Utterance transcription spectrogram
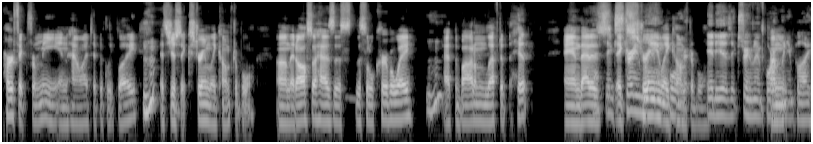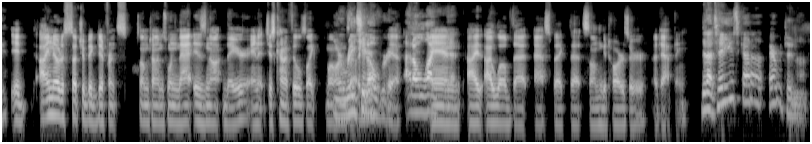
perfect for me and how I typically play. Mhm. It's just extremely comfortable. Um, it also has this this little curve away Mhm. at the bottom left of the hip, and that is That's extremely, important. comfortable. It is extremely important Um, when you play. it I notice such a big difference sometimes when that is not there, and it just kind of feels like my arms reaching over Yeah. it. I don't like and that. I, I love that aspect that some guitars are adapting. Did I tell you it's got a Evertune on it?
